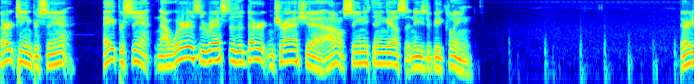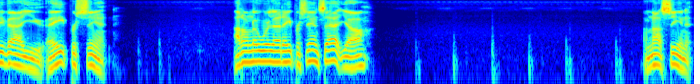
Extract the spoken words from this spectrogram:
13%. 8%. Now, where's the rest of the dirt and trash at? I don't see anything else that needs to be cleaned. Dirty value, 8%. I don't know where that 8%'s at, y'all. I'm not seeing it.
